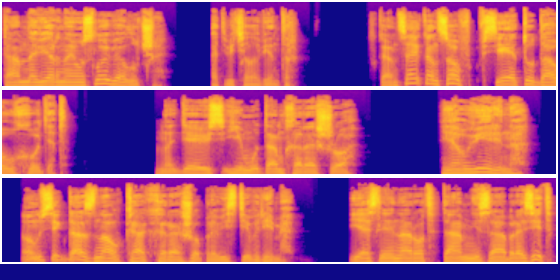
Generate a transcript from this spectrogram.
Там, наверное, условия лучше», — ответила Вентер. «В конце концов, все туда уходят». Надеюсь, ему там хорошо. Я уверена. Он всегда знал, как хорошо провести время. Если народ там не сообразит,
